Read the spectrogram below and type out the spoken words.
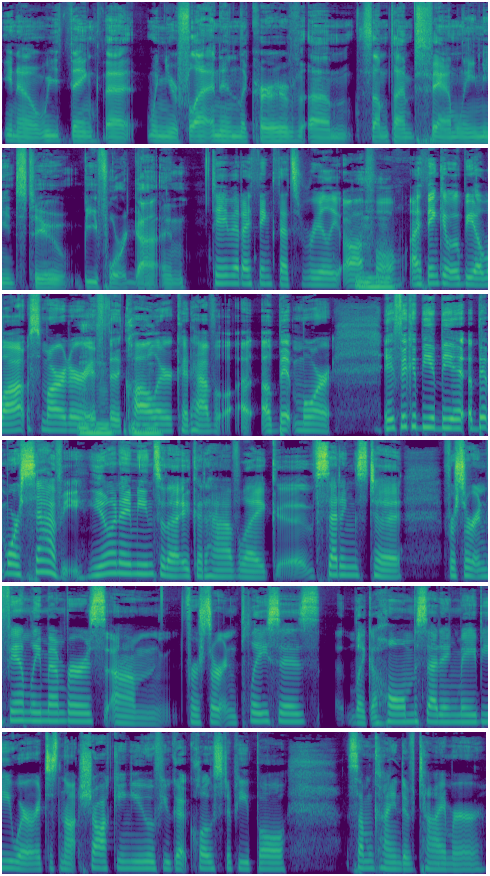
you know, we think that when you're flattening the curve, um, sometimes family needs to be forgotten. David, I think that's really awful. I think it would be a lot smarter if Mhm, the mhm. could have a, a bit more, if it could be a bit, a bit more savvy. You know what I mean? So that it could have like uh, settings to for certain family members, um, for certain places, like a home setting maybe where it's just not shocking you if you get close to people. Some kind of timer.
